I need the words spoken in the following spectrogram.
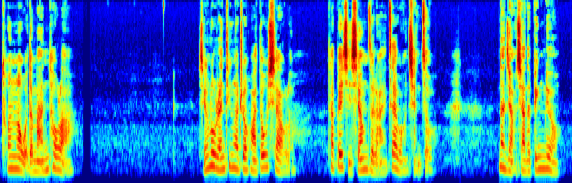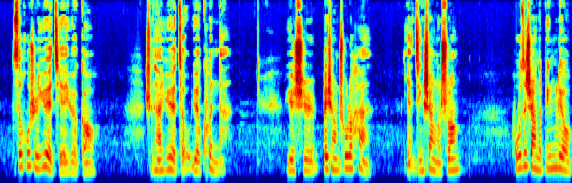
吞了我的馒头了。”行路人听了这话都笑了。他背起箱子来，再往前走，那脚下的冰溜似乎是越结越高，使他越走越困难。于是背上出了汗。眼睛上了霜，胡子上的冰溜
